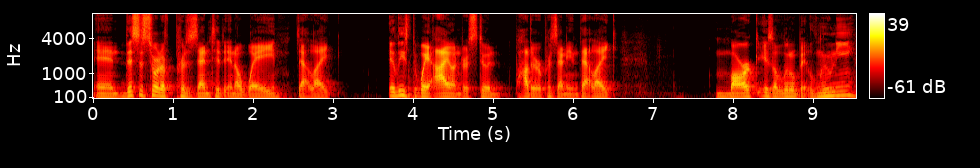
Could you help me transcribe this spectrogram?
And this is sort of presented in a way that, like, at least the way I understood how they were presenting that, like, Mark is a little bit loony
